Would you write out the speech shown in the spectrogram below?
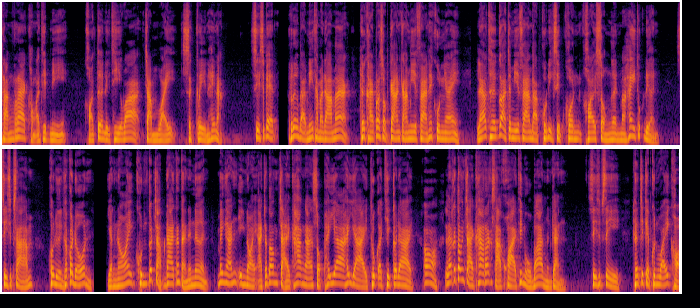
ครั้งแรกของอาทิตย์นี้ ขอเตือนอีกทีว่าจำไว้สกรีนให้หนัก 41 เรื่องแบบนี้ธรรมดามาก เธอขายประสบการณ์การมีแฟนให้คุณไง แล้วเธอก็อาจจะมีแฟนแบบคุณอีก 10 คนคอยส่งเงินมาให้ทุกเดือน 43 คนอื่นเขาก็โดน อย่างน้อยคุณก็จับได้ตั้งแต่เนิ่นๆ ไม่งั้นอีกหน่อยอาจจะต้องจ่ายค่างานศพให้ย่าให้ยาย ทุกอาทิตย์ก็ได้ อ้อ แล้วก็ต้องจ่ายค่ารักษาควายที่หมู่บ้านเหมือนกัน 44 เธอจะเก็บคุณไว้ขอ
